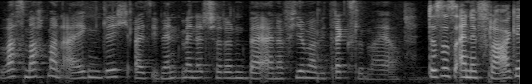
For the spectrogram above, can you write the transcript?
Was macht man eigentlich als Eventmanagerin bei einer Firma wie Drechselmeier? Das ist eine Frage,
